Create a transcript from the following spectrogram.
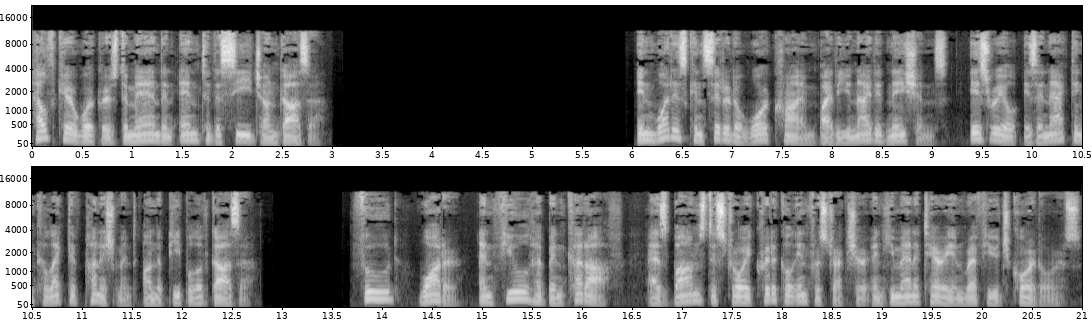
Healthcare workers demand an end to the siege on Gaza. In what is considered a war crime by the United Nations, Israel is enacting collective punishment on the people of Gaza. Food, water, and fuel have been cut off, as bombs destroy critical infrastructure and humanitarian refuge corridors.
